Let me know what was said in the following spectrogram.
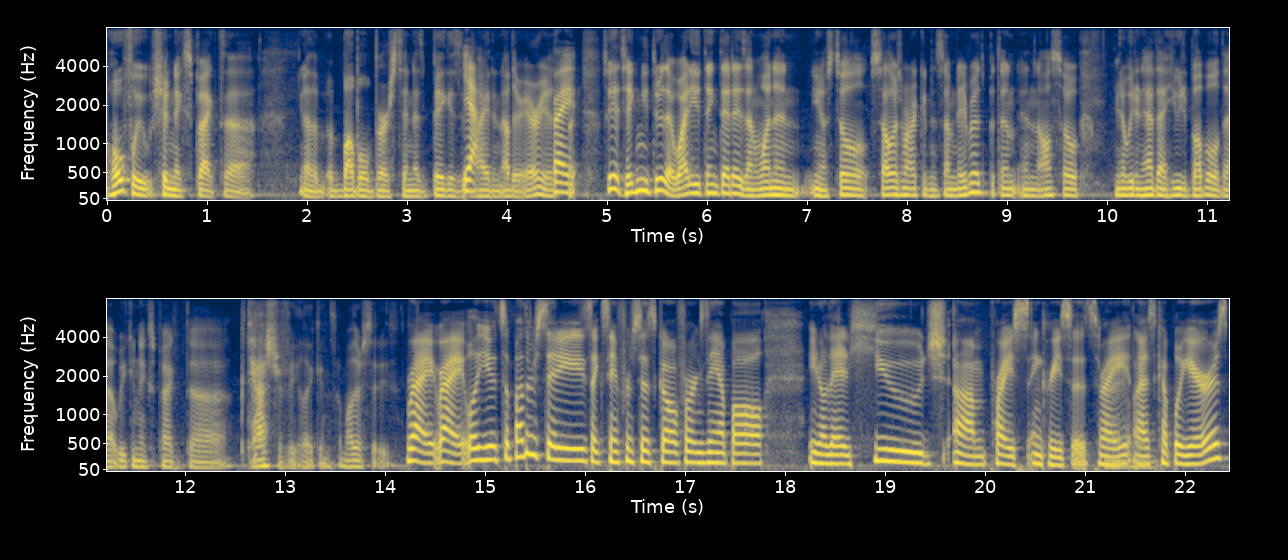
hopefully we shouldn't expect, uh, you know, a bubble burst in as big as it might in other areas. Right. But, so yeah, take me through that. Why do you think that is? On one end, you know, still sellers market in some neighborhoods, but then and also, you know, we didn't have that huge bubble that we can expect uh, catastrophe like in some other cities. Right, right. Well, you had some other cities like San Francisco, for example. You know, they had huge um, price increases, right, Right, last couple of years.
